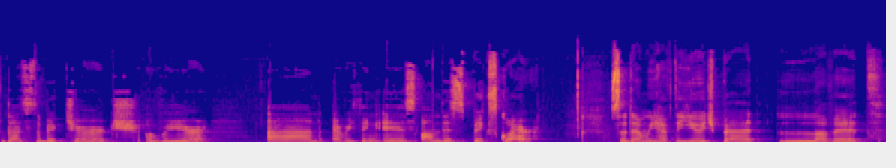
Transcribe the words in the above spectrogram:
that's the big church over here and everything is on this big square. So then we have the huge bed, love it.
